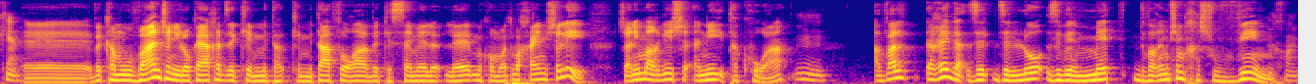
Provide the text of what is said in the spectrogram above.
כן, אה, וכמובן שאני לוקח את זה כמת... כמטאפורה וכסמל למקומות בחיים שלי, שאני מרגיש שאני תקוע, Mm. אבל רגע, זה, זה לא, זה באמת דברים שהם חשובים. נכון.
